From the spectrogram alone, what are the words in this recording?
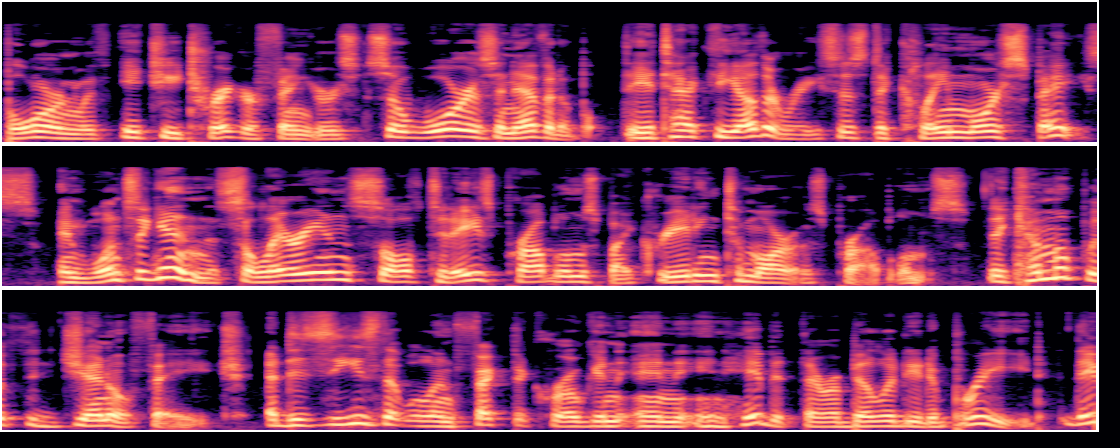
born with itchy trigger fingers, so war is inevitable. They attack the other races to claim more space. And once again, the Salarians solve today's problems by creating tomorrow's problems. They come up with the genophage, a disease that will infect the Krogan and inhibit their ability to breed. They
